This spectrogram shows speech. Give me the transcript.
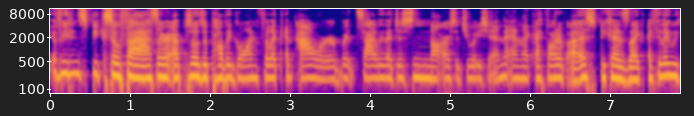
if we didn't speak so fast, our episodes would probably go on for like an hour. But sadly, that's just not our situation. And like I thought of us because like I feel like we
